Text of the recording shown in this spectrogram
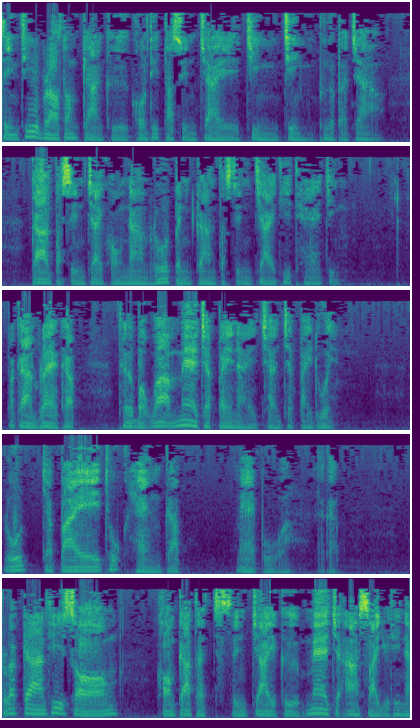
สิ่งที่เราต้องการคือคนที่ตัดสินใจจริง ๆ เพื่อพระเจ้า การตัดสินใจของนามรูธเป็นการตัดสินใจที่แท้จริง ประการแรกครับ เธอบอกว่าแม่จะไปไหนฉันจะไปด้วย รูธจะไปทุกแห่งกับแม่ปัวนะครับ ประการที่สองของการตัดสินใจคือแม่จะอาศัยอยู่ที่ไหน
